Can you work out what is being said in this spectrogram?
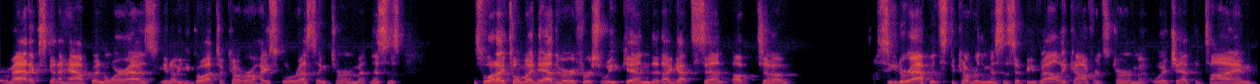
dramatic's going to happen. Whereas you know you go out to cover a high school wrestling tournament, this is this is what I told my dad the very first weekend that I got sent up to Cedar Rapids to cover the Mississippi Valley Conference tournament, which at the time,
